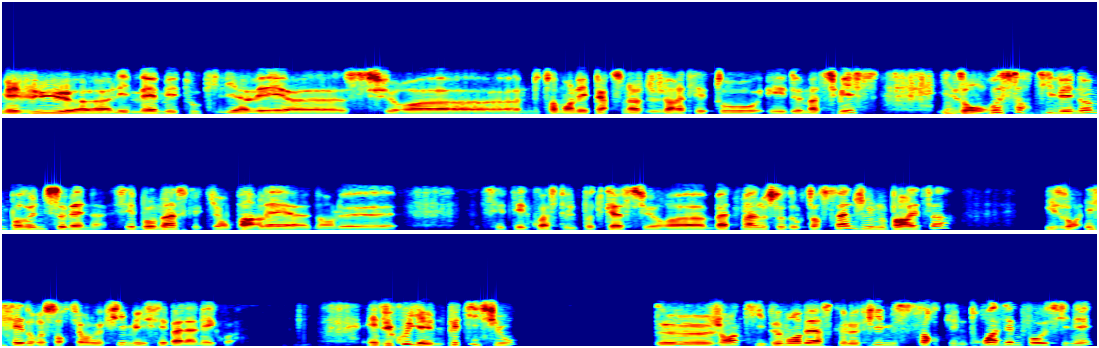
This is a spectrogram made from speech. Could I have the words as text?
mais vu euh, les mêmes et tout qu'il y avait sur notamment les personnages de Jared Leto et de Matt Smith, ils ont ressorti Venom pendant une semaine. C'est Beaumasque qui en parlait dans le c'était quoi? C'était le podcast sur euh, Batman ou sur Doctor Strange? Où nous parlait de ça? Ils ont essayé de ressortir le film et il s'est banané, quoi. Et du coup, il y a une pétition de gens qui demandaient à ce que le film sorte une troisième fois au ciné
